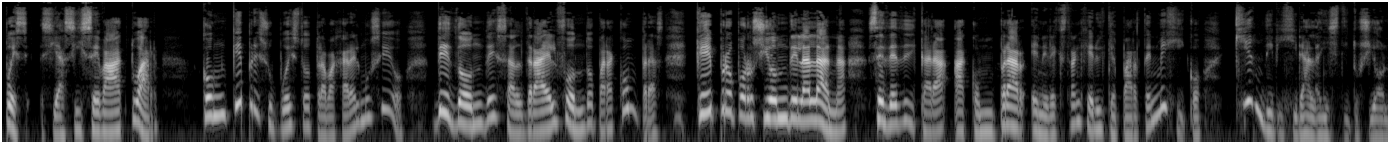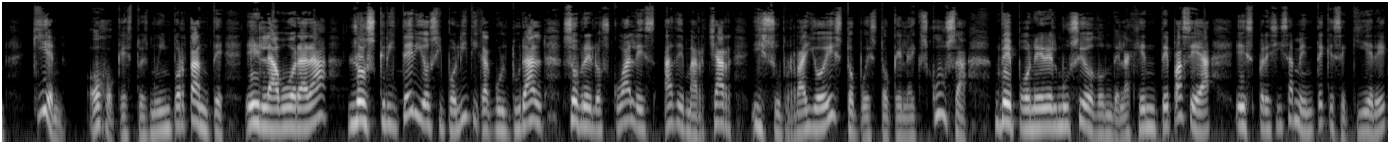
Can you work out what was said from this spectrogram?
Pues si así se va a actuar, ¿Con qué presupuesto trabajará el museo? ¿De dónde saldrá el fondo para compras? ¿Qué proporción de la lana se dedicará a comprar en el extranjero y qué parte en México? ¿Quién dirigirá la institución? ¿Quién? Ojo que esto es muy importante, elaborará los criterios y política cultural sobre los cuales ha de marchar, y subrayo esto, puesto que la excusa de poner el museo donde la gente pasea es precisamente que se quiere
